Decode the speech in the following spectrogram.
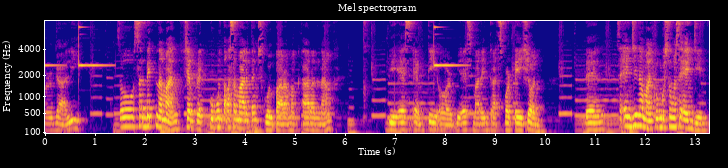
or galley. So, sa deck naman, syempre, pupunta ka sa Maritime School para mag-aral ng BSMT or BS Marine Transportation. Then, sa engine naman, kung gusto mo sa engine,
